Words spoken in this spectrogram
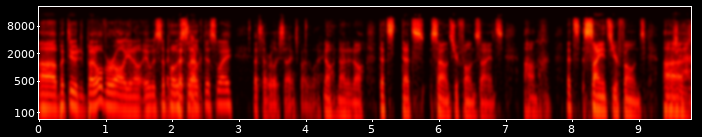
Uh, but dude, but overall, you know, it was supposed that's to not- look this way. That's not really science, by the way. No, not at all. That's that's silence your phone science. Um, that's science your phones. Uh,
